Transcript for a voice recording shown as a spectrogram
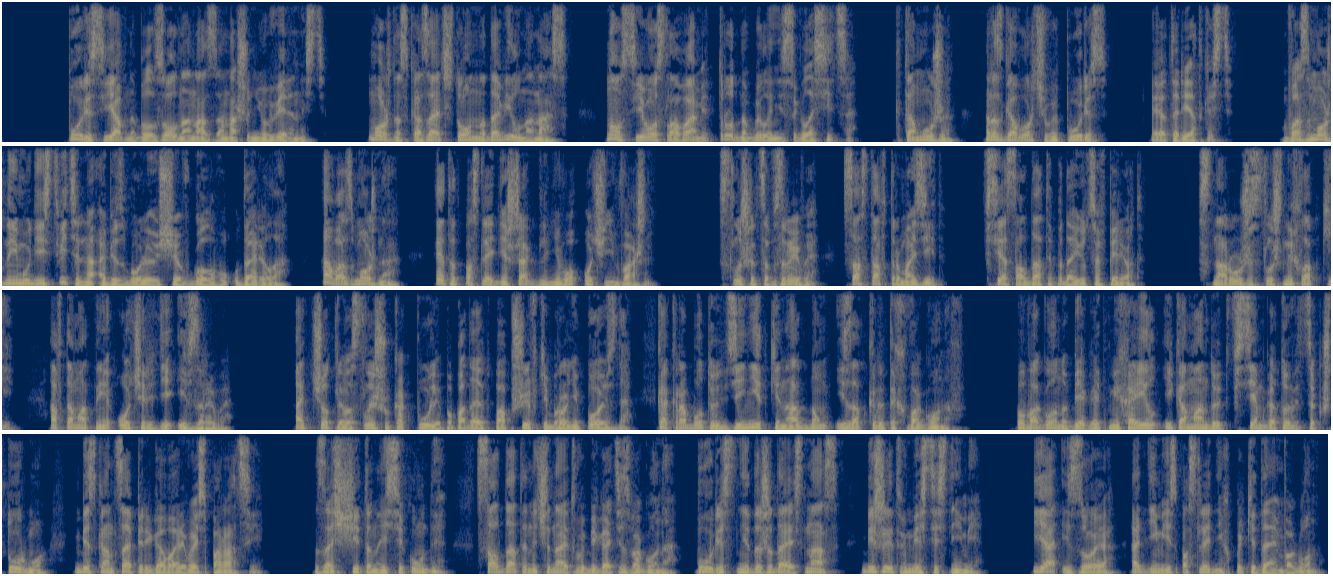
Пурис явно был зол на нас за нашу неуверенность. Можно сказать, что он надавил на нас, но с его словами трудно было не согласиться. К тому же, разговорчивый Пурис – это редкость. Возможно, ему действительно обезболивающее в голову ударило, а возможно, этот последний шаг для него очень важен. Слышатся взрывы, состав тормозит, все солдаты подаются вперед. Снаружи слышны хлопки, автоматные очереди и взрывы. Отчетливо слышу, как пули попадают по обшивке бронепоезда, как работают зенитки на одном из открытых вагонов. По вагону бегает Михаил и командует всем готовиться к штурму, без конца переговариваясь по рации. За считанные секунды солдаты начинают выбегать из вагона. Пурис, не дожидаясь нас, бежит вместе с ними. Я и Зоя одними из последних покидаем вагон.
